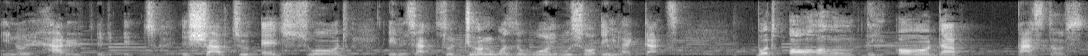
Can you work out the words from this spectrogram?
you know, he had a, a, a sharp two edged sword in his. So John was the one who saw him like that. But all the other pastors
